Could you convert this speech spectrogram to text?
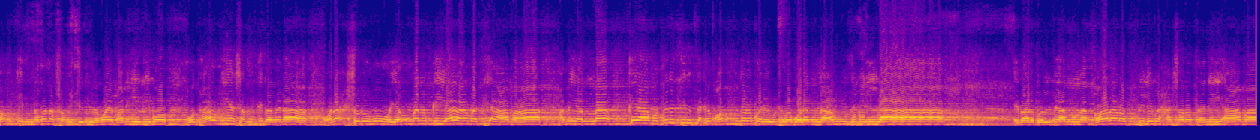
সংকীর্ণ মানা সংকীর্ণময় বানিয়ে দিব। কোথাও গিয়ে শান্তি পাবে না। অনাক শুরু আমা আল্লাহ কেয়ামতের দিন তাকে অন্ধ করে উঠবো বলেন নাউযুবিল্লাহ এবার বলবে আল্লাহ, কলা রব্বিল হাসারতানি আমা।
